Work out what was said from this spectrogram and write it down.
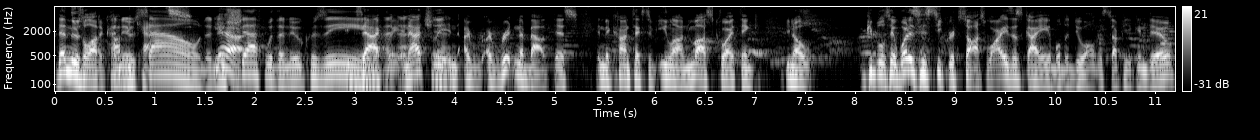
then there's a lot of a new sound, a new Yeah. chef with a new cuisine. Exactly. Uh, And uh, actually, yeah. and I've, I've written about this in the context of Elon Musk, who I think, you know, people say, what is his secret sauce? Why is this guy able to do all the stuff he can do?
